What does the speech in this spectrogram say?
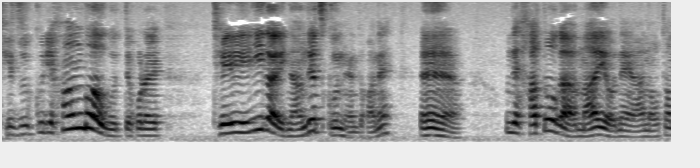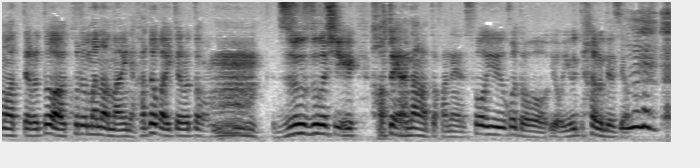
手作りハンバーグってこれ手以外なんで作んねんとかね。えーで鳩が前をねあの止まってると車の前に鳩がいてるとうーんずうずうしい鳩やなとかねそういうことをよう言ってはるんですよ。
